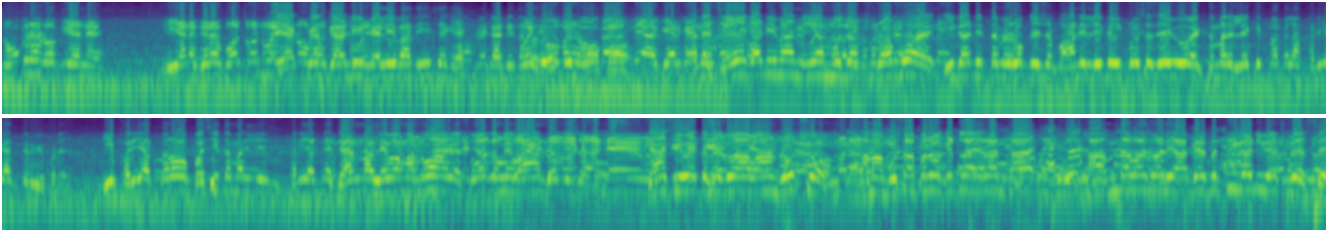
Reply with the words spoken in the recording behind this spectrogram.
તો હું કરા રોકી એને? ઈ એને ઘરે પહોંચવાનું હોય એક્સપ્રેસ ગાડી પહેલી વાત એ છે કે એક્સપ્રેસ ગાડી તમે રોકી શકો અને જે ગાડીમાં નિયમ મુજબ સ્ટોપ હોય એ ગાડી તમે રોકી શકો. આની લીગલ પ્રોસેસ એવી હોય કે તમારે લેખિતમાં પહેલા ફરિયાદ કરવી પડે. એ ફરિયાદ કરો પછી તમારી ફરિયાદને ધ્યાનમાં લેવામાં ન આવે તો તમે વાહન રોકી શકો. ત્યાં સિવાય તમે જો આ વાહન રોકશો આમાં મુસાફરો કેટલા હેરાન થાય? આ અમદાવાદ વાળી આ બે બધી ગાડીઓ એક્સપ્રેસ છે.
